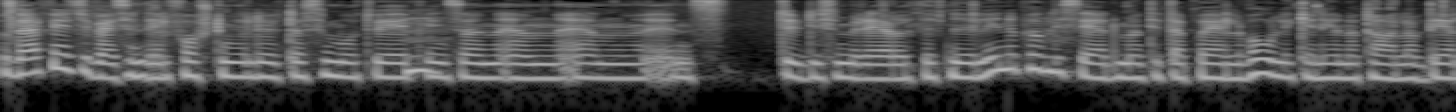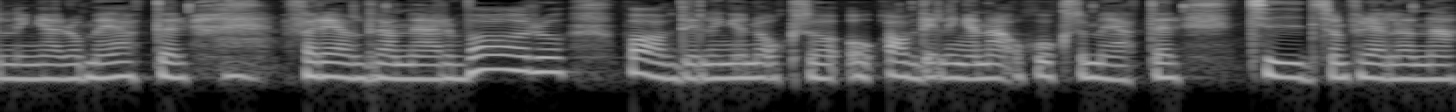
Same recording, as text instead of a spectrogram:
Och där finns ju en del forskning att luta sig mot. Det mm. finns en, en, en, en studie som är relativt nyligen är publicerad. Man tittar på 11 olika neonatalavdelningar och mäter föräldranärvaro på avdelningen och också, och avdelningarna och också mäter tid som föräldrarna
